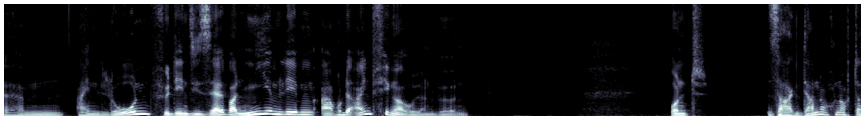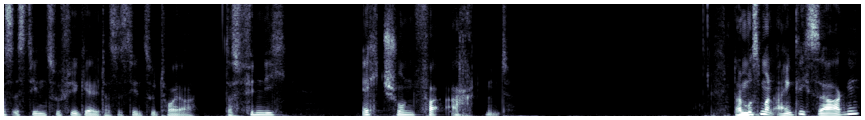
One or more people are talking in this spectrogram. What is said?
ähm, einen Lohn, für den sie selber nie im Leben oder einen Finger rühren würden und sagen dann auch noch, das ist denen zu viel Geld, das ist denen zu teuer. Das finde ich echt schon verachtend. Dann muss man eigentlich sagen,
